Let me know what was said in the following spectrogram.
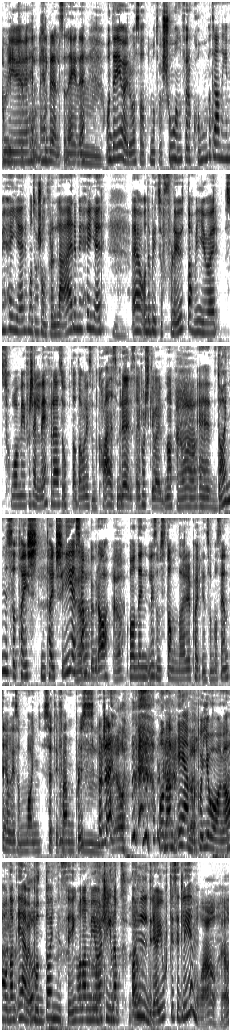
hvor mye hel altså. helbredelse det er i det. Og det gjør jo også at motivasjonen for å komme på trening er mye høyere, motivasjonen for å lære er mye høyere. Eh, og det blir ikke så flaut. da, Vi gjør så mye forskjellig, for jeg er så opptatt av liksom, hva er det som rører seg i forskerverdenen. Og, Ja, ja. eh, dans og tai, tai chi er kjempebra. Og den liksom, standard Parkinson-pasient er jo liksom mann 75 pluss, kanskje. Mm, ja. og de er med på yoga, og de er med på dansing, og de gjør ting de aldri har gjort i sitt liv. Wow, ja.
